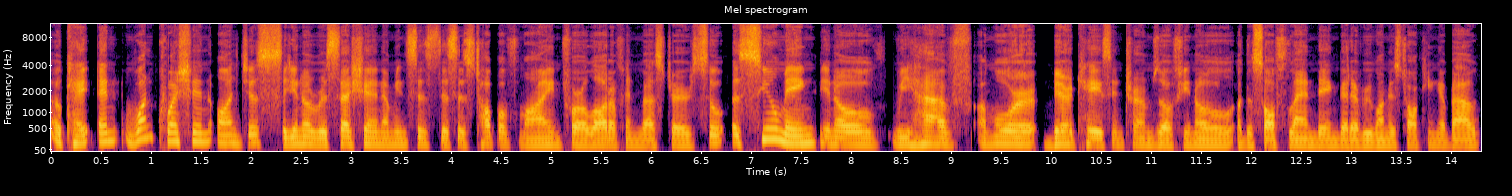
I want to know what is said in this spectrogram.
Okay. And one question on just, you know, recession. I mean, since this is top of mind for a lot of investors. So assuming, you know, we have a more bear case in terms of, you know, the soft landing that everyone is talking about,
